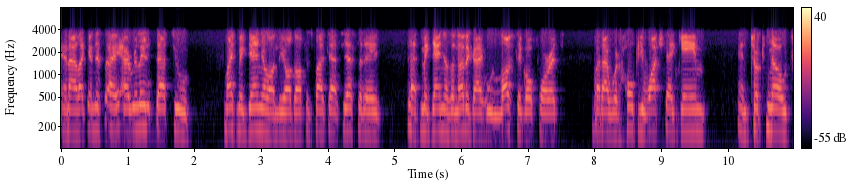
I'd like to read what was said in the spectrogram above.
and I like and this I, I related that to Mike McDaniel on the All Dolphins podcast yesterday. That McDaniel's another guy who loves to go for it, but I would hope he watched that game and took notes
